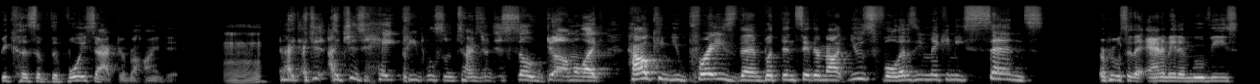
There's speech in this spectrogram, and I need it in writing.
because of the voice actor behind it. hmm And I, I just I just hate people sometimes. They're just so dumb. I'm like, how can you praise them but then say they're not useful? That doesn't even make any sense. Or people say that animated movies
